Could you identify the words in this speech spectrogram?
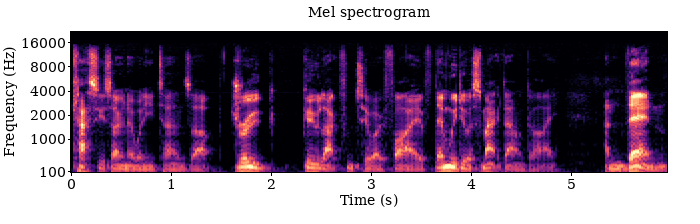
Kassius Ohno when he turns up, Drew Gulak from 205. Then we do a SmackDown guy, and then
